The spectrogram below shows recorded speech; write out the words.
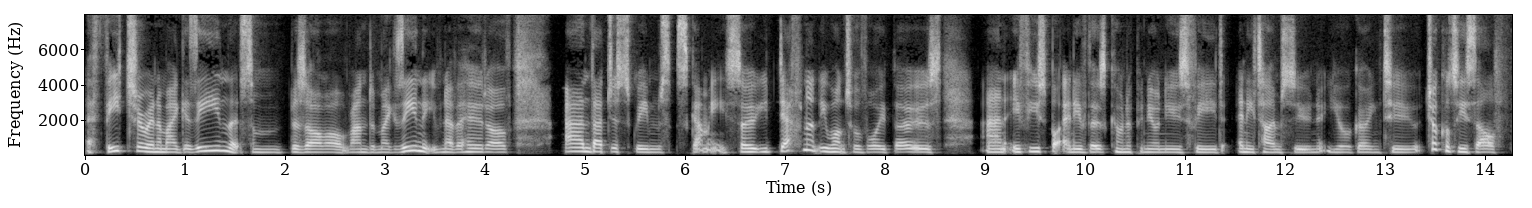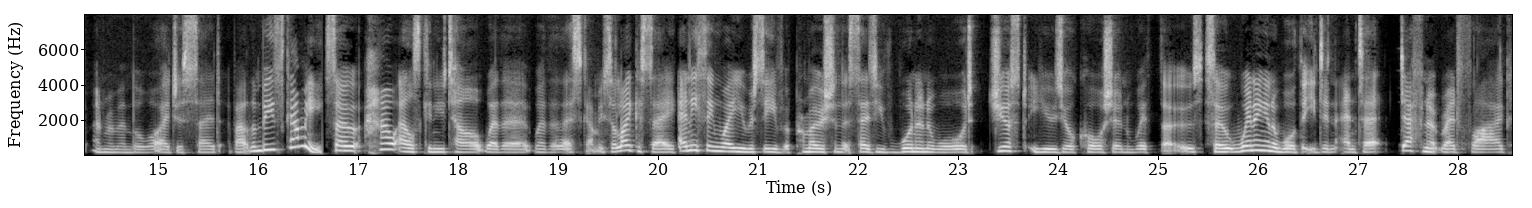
a feature in a magazine that's some bizarre random magazine that you've never heard of and that just screams scammy. So you definitely want to avoid those. And if you spot any of those coming up in your news feed anytime soon, you're going to chuckle to yourself and remember what I just said about them being scammy. So how else can you tell whether whether they're scammy? So like I say, anything where you receive a promotion that says you've won an award, just use your caution with those. So winning an award that you didn't enter, definite red flag.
